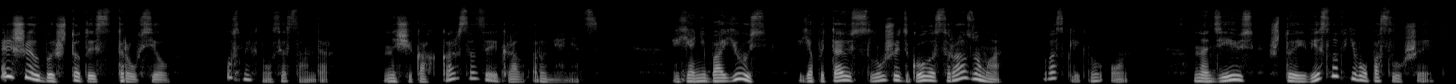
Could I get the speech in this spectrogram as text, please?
решил бы, что ты струсил!» — усмехнулся Сандер. На щеках Карса заиграл румянец. «Я не боюсь, я пытаюсь слушать голос разума!» — воскликнул он. «Надеюсь, что и Веслов его послушает».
